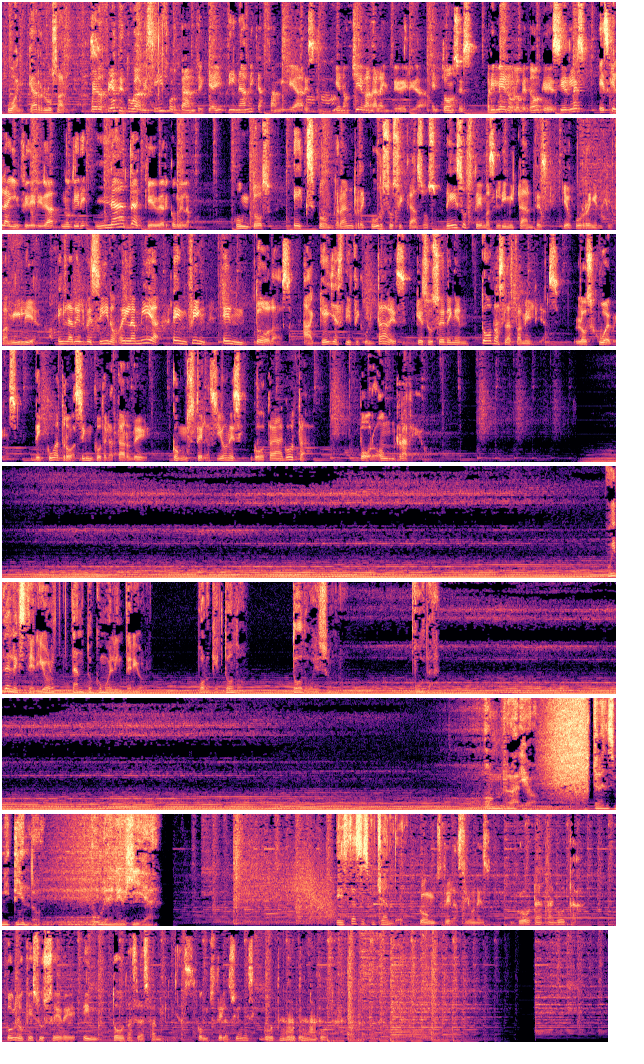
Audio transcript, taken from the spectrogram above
Juan Carlos Arias. Pero fíjate tú, Gaby, sí es importante que hay dinámicas familiares que nos llevan a la infidelidad. Entonces, primero lo que tengo que decirles es que la infidelidad no tiene nada que ver con el amor. Juntos expondrán recursos y casos de esos temas limitantes que ocurren en tu familia, en la del vecino, en la mía, en fin, en todas aquellas dificultades que suceden en todas las familias. Los jueves, de 4 a 5 de la tarde, Constelaciones Gota a Gota, por On Radio. Cuida el exterior tanto como el interior, porque todo, todo es uno. Buda. Om Radio, transmitiendo pura energía. Estás escuchando Constelaciones Gota a Gota, con lo que sucede en todas las familias. Constelaciones Gota a Gota. A gota.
